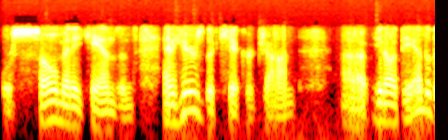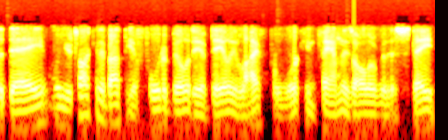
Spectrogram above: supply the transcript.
for so many Kansans. And here's the kicker, John. Uh, you know, at the end of the day, when you're talking about the affordability of daily life for working families all over the state,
